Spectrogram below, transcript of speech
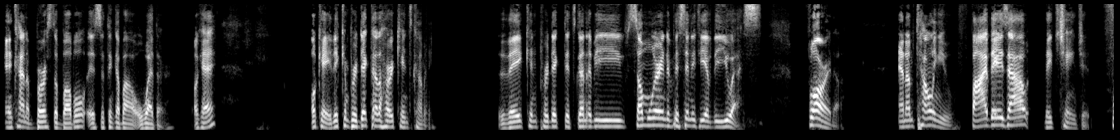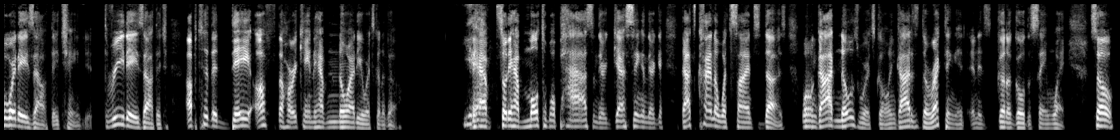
and kind of burst the bubble is to think about weather. Okay okay, they can predict that a hurricane's coming. They can predict it's going to be somewhere in the vicinity of the US, Florida. And I'm telling you, five days out, they change it. Four days out, they change it. Three days out, they up to the day of the hurricane, they have no idea where it's going to go. Yeah. They have so they have multiple paths and they're guessing and they're that's kind of what science does. When God knows where it's going, God is directing it and it's going to go the same way. So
